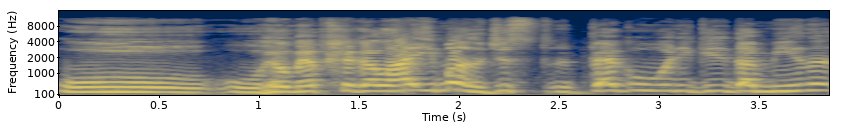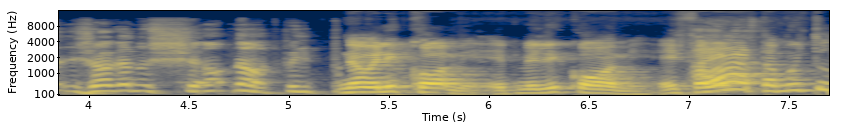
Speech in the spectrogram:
o, o Helmepo chega lá e, mano, destru- pega o onigiri da mina, joga no chão. Não, ele Não, ele come. Ele, ele come. Ele fala, Aí- ah, tá muito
